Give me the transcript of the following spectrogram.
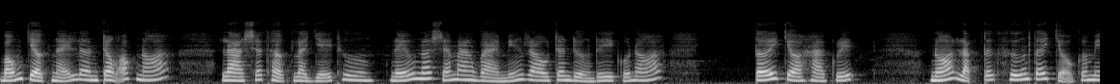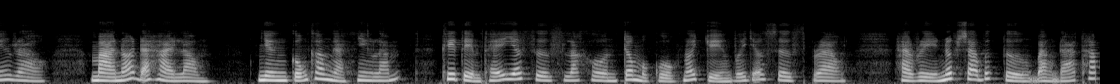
Bỗng chợt nảy lên trong óc nó là sẽ thật là dễ thương nếu nó sẽ mang vài miếng rau trên đường đi của nó tới cho hagrid. Nó lập tức hướng tới chỗ có miếng rau mà nó đã hài lòng, nhưng cũng không ngạc nhiên lắm khi tìm thấy giáo sư s trong một cuộc nói chuyện với giáo sư sprout harry núp sau bức tường bằng đá thấp,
